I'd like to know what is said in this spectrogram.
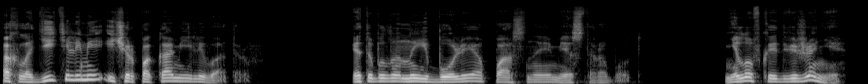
охладителями и черпаками элеваторов. Это было наиболее опасное место работ. Неловкое движение,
